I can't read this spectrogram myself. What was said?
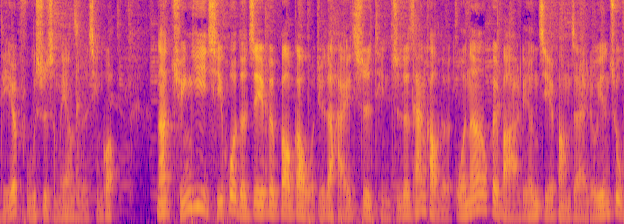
跌幅是什么样子的情况？那群益期货的这一份报告，我觉得还是挺值得参考的。我呢会把连接放在留言处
